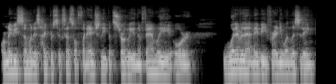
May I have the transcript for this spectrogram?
or maybe someone is hyper successful financially but struggling in their family, or whatever that may be for anyone listening.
